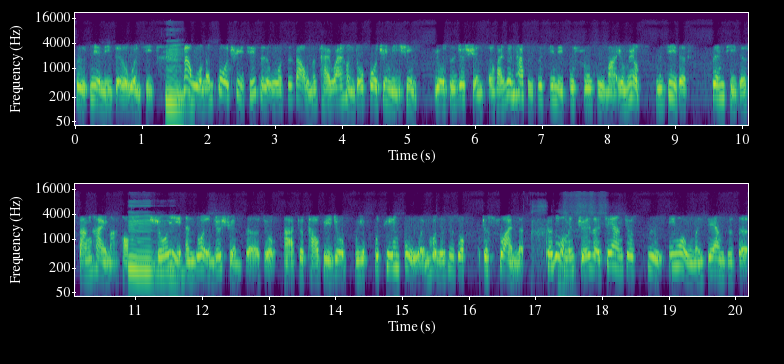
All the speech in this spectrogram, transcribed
是面临这个问题。嗯，那我们过去其实我知道，我们台湾很多过去女性有时就选择，反正她只是心里不舒服嘛，有没有实际的身体的伤害嘛？哈，嗯，所以很多人就选择就啊就逃避，就不不听不闻，或者是说就算了。可是我们觉得这样就是因为我们这样子的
